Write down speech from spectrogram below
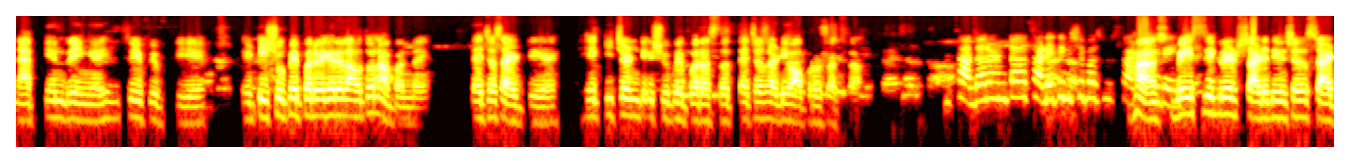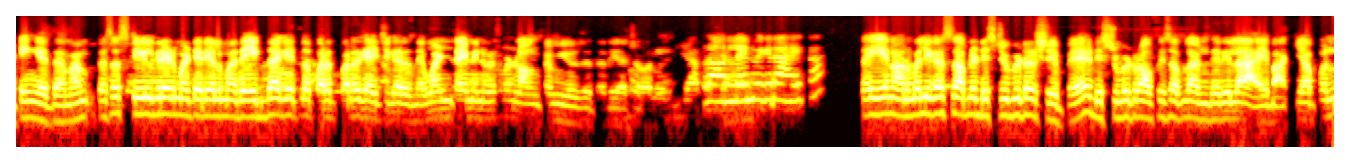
नॅपकिन रिंग आहे थ्री फिफ्टी आहे. हे टिश्यू पेपर वगैरे लावतो ना आपण त्याच्यासाठी आहे. हे किचन टिश्यू पेपर असतात त्याच्यासाठी वापरू शकता. साधारणतः साडेतीनशे पासून हा. बेसिक रेट साडेतीनशे स्टार्टिंग येतं. मॅम कसं स्टील ग्रेड मटेरियलमध्ये एकदा घेतलं परत परत घ्यायची गरज नाही. One time investment long term use येतात याच्यावर ऑनलाईन वगैरे आहे का? तर हे नॉर्मली कसं आपलं डिस्ट्रीब्युटरशिप आहे. डिस्ट्रीब्युटर ऑफिस आपलं अंधेरीला आहे. बाकी आपण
